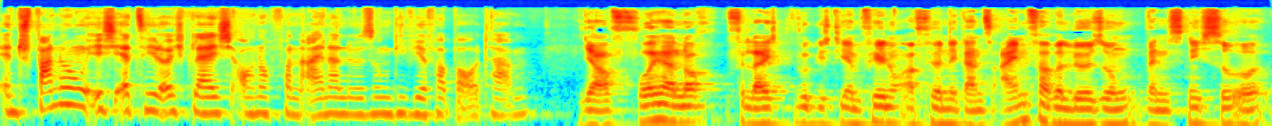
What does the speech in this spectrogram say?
Entspannung. Ich erzähle euch gleich auch noch von einer Lösung, die wir verbaut haben. Ja, vorher noch vielleicht wirklich die Empfehlung auch für eine ganz einfache Lösung, wenn es nicht so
